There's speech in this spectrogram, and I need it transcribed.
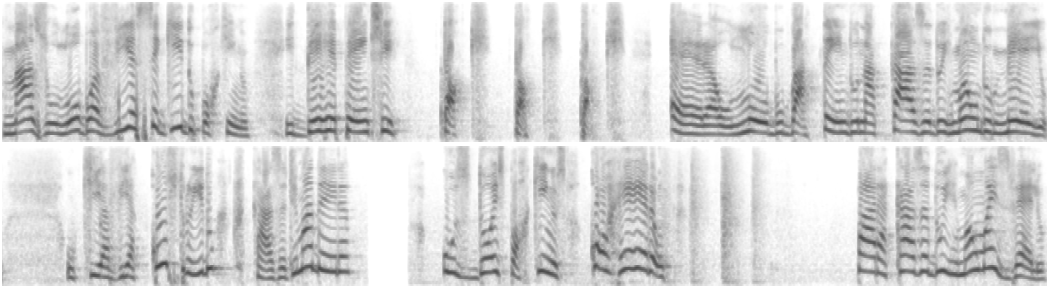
Mas o lobo havia seguido o porquinho e de repente, toque, toque, toque. Era o lobo batendo na casa do irmão do meio, o que havia construído a casa de madeira. Os dois porquinhos correram para a casa do irmão mais velho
